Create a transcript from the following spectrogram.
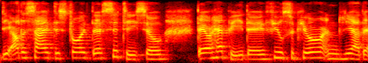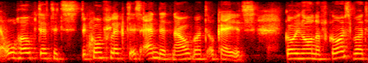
the other side destroyed their city so they are happy they feel secure and yeah they all hope that it's the conflict is ended now but okay it's going on of course but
